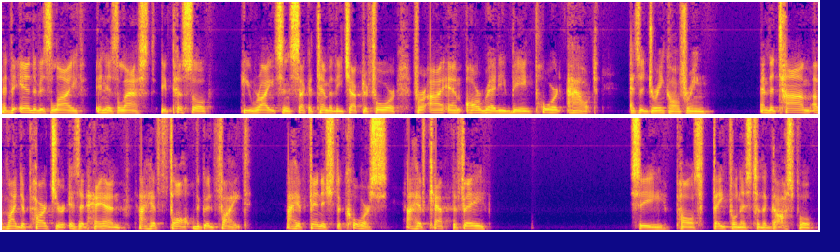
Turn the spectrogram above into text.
At the end of his life, in his last epistle, he writes in 2 Timothy chapter 4, For I am already being poured out as a drink offering and the time of my departure is at hand. I have fought the good fight. I have finished the course. I have kept the faith. See Paul's faithfulness to the gospel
